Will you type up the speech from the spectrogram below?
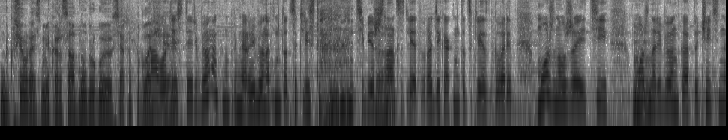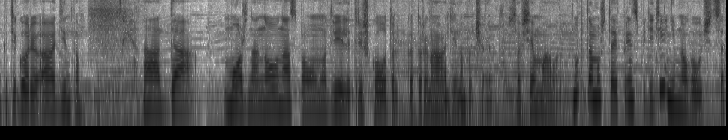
Так в чем разница? Мне кажется, одно другое всяко поглощает. А вот если ты ребенок, например, ребенок мотоциклиста, тебе 16 так. лет, вроде как мотоциклист говорит, можно уже идти, угу. можно ребенка отучить на категорию А1 там. А, да, можно, но у нас, по-моему, две или три школы только, которые на один обучают. Совсем мало. Ну, потому что, в принципе, детей немного учатся.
